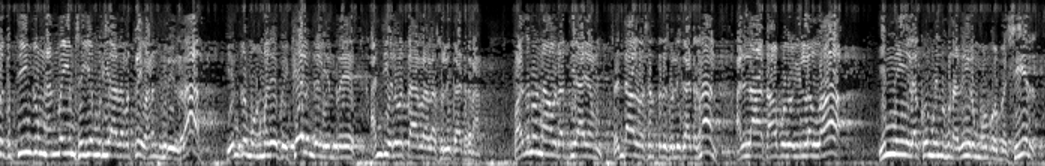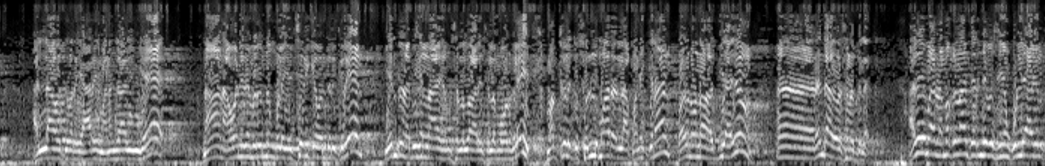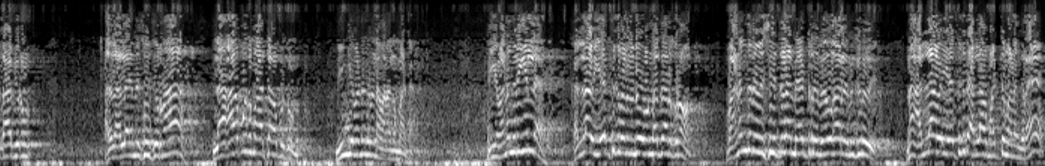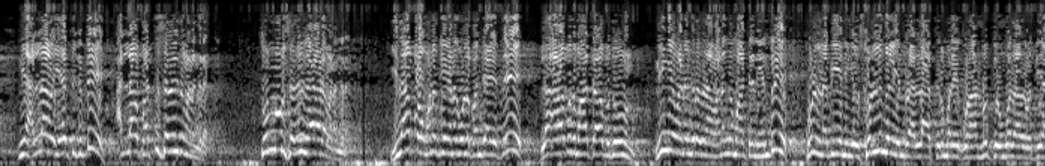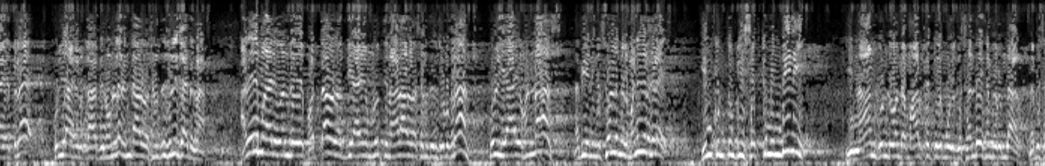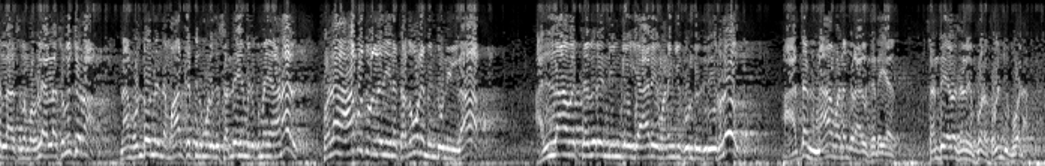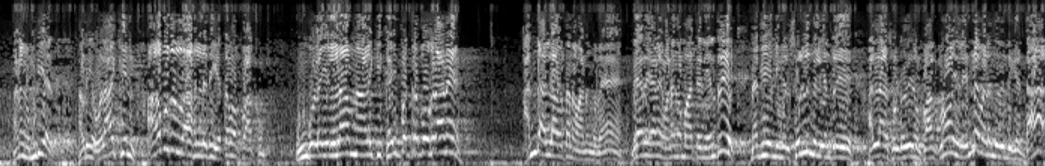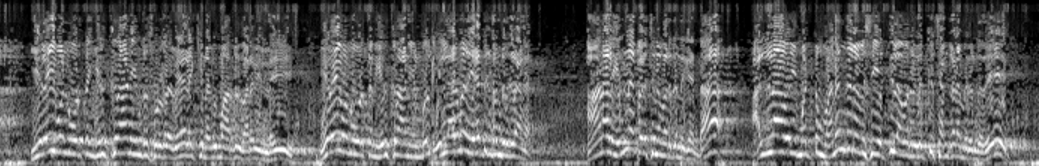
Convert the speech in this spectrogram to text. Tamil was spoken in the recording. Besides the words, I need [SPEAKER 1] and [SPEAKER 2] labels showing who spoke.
[SPEAKER 1] உங்களுக்கு தீங்கும் நன்மையும் செய்ய முடியாதவற்றை வணங்குகிறீர்களா? என்று முகமதே போய் கேளுங்கள் என்று அஞ்சு எழுபத்தி ஆறுல சொல்லி காட்டுகிறான். பதினொன்னாவது அத்தியாயம் இரண்டாவது வசனத்தில் சொல்லி காட்டுகிறான் அல்லா தாபுது இல்லல்லா இன்னி லக்கும் மின்ஹு பஷீர். அல்லாஹ் தவிர யாரையும் வணங்காதீங்க. நான் அவனிடமிருந்து உங்களை எச்சரிக்கை வந்திருக்கிறேன் என்று நபிகள் நாயகம் ஸல்லல்லாஹு அலைஹி வஸல்லம் அவர்களை மக்களுக்கு சொல்லுமாறு அல்லாஹ் பணிக்கிறான். பதினொன்றாவது அத்தியாயம் இரண்டாவது வசனத்துல. அதே மாதிரி நமக்கெல்லாம் தெரிஞ்ச விஷயம் குல்லியாவில் காவிரும் அதுல அல்ல என்ன சொல்லி சொல்றான்? லா ஆபுது மாத்தாபுதும் நீங்க வணங்குற நான் வணங்க மாட்டேன். நீங்க வணங்குறீங்கல்ல? கல்லா ஏத்துக்கிற ரெண்டு ஒன்றா தான் இருக்கிறோம். வணங்குற விஷயத்துல மேற்று விவகாரம் இருக்குது. நான் அல்லாவை ஏத்துக்கிட்டு அல்லாஹ் மட்டும் வணங்குறேன். நீ அல்லாவை ஏத்துக்கிட்டு அல்லாஹ் பத்து சதவீதம் வணங்குற. தொண்ணூறு சதவீதம் வேற வணங்குற. இதான் உனக்கு எனக்கு உள்ள பஞ்சாயத்து லாபுது மாத்தாபுதும் நீங்க வணங்குறது நான் வணங்க மாட்டேன் என்று குல் நபியை நீங்கள் சொல்லுங்கள் என்று அல்லாஹ் திருமறை குரான் நூத்தி ஒன்பதாவது அத்தியாயத்துல குல்யாவில் காப்பினுள்ள இரண்டாவது வசனத்தை சொல்லி காட்டுகிறான். அதே மாதிரி வந்து பத்தாவது அத்தியாயம் நூத்தி நாலாவது வசனத்தில் சொல்கிறான் புல் யாய் ஹன்னாஸ் நபியை நீங்க சொல்லுங்கள் மனிதர்களே இன் குந்தும் பி செக்கும் இந்தீனி நான் கொண்டு வந்த மார்க்கத்தில் உங்களுக்கு சந்தேகம் இருந்தால் நபி ஸல்லல்லாஹு அலைஹி வஸல்லம் சொல்லி சொல்றான் நான் கொண்டு வந்த இந்த மார்க்கத்தில் உங்களுக்கு சந்தேகம் இருக்குமே ஆனால் பல ஆபத்துள்ளது ததுவன மிந்துனில்லா அல்லாவை தவிர நீங்கள் யாரை வணங்கி கொண்டிருக்கிறீர்களோ அதை நான் வணங்குற ஆள் கிடையாது. சந்தேகம் போட தொலைஞ்சு போடா. வணங்க முடியாது. அப்படி உலாக்கின் ஆபதுல்லாஹ் அல்லது எத்தவ பார்க்கும் உங்களை எல்லாம் நாளைக்கு கைப்பற்ற போகிறானே. அந்த அல்லாவை தான் நான் வணங்குவேன். வேற யாரையும் வணங்க மாட்டேன் என்று நபியை நீங்கள் சொல்லுங்கள் என்று அல்லாஹ் சொல்றதை நம்ம பார்க்கிறோம். இதுல என்ன விளங்குதுன்னு கேட்டா இறைவன் ஒருத்தன் இருக்கிறான் என்று சொல்ற வேலைக்கு நபிமார்கள் வரவில்லை. இறைவன் ஒருத்தன் இருக்கிறான் என்பது எல்லாருமே அதை ஏத்துக்கிட்டு இருந்திருக்கிறாங்க. ஆனால் என்ன பிரச்சனை வருதுன்னு கேட்டா அல்லாவை மட்டும் வணங்குற விஷயத்தில் அவர்களுக்கு சங்கடம் இருந்தது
